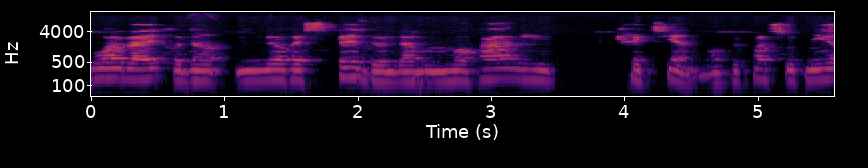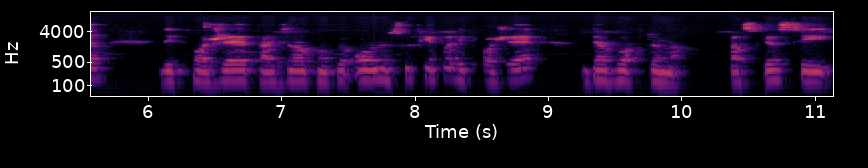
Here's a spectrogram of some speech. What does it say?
doivent être dans le respect de la morale chrétienne. On ne peut pas soutenir des projets, par exemple, on, ne soutient pas des projets d'avortement parce que c'est,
